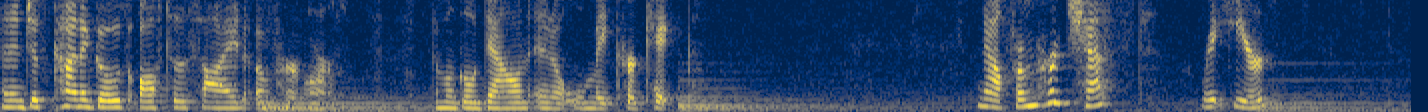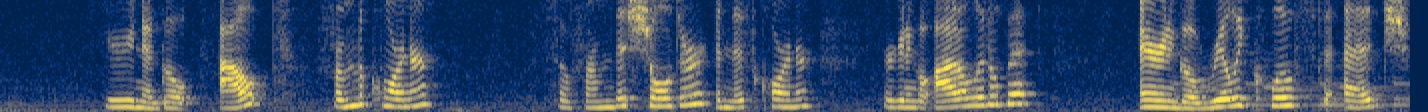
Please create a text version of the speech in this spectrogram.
And it just kind of goes off to the side of her arm. And we'll go down and it will make her cape. Now from her chest, right here, you're gonna go out from the corner. So from this shoulder and this corner, you're gonna go out a little bit and you're gonna go really close to the edge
